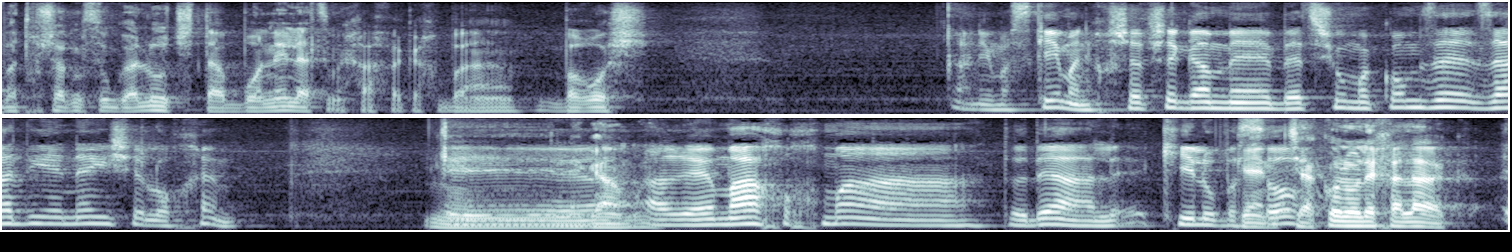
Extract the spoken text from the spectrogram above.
בתחושת מסוגלות, שאתה בונה לעצמך אחר כך בראש. אני מסכים, אני חושב שגם uh, באיזשהו מקום זה, זה ה-DNA של לוחם. אה, לגמרי. הרי מה החוכמה, אתה יודע, כאילו כן, בסוף... כן, שהכל הולך חלק. Uh,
